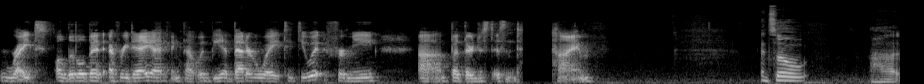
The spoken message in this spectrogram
write a little bit every day. I think that would be a better way to do it for me, uh, but there just isn't time. And so, uh,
